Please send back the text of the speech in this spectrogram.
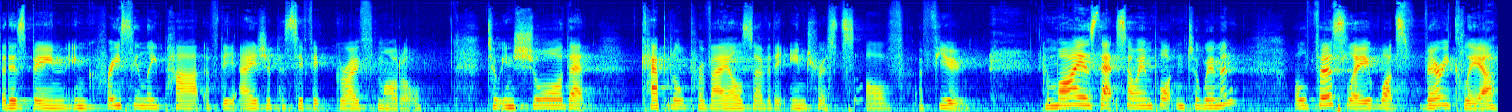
that has been increasingly part of the Asia Pacific growth model to ensure that capital prevails over the interests of a few. And why is that so important to women? Well, firstly, what's very clear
